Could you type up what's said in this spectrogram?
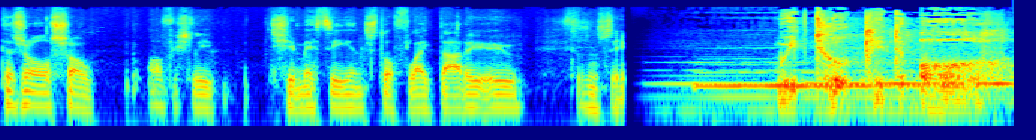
there's also obviously Chermiti and stuff like that who Doesn't seem. We took it all.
